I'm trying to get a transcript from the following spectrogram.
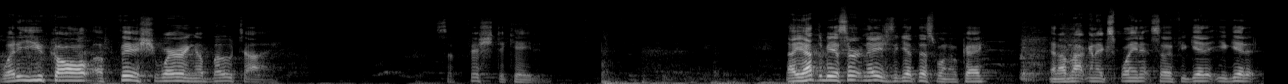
What do you call a fish wearing a bow tie? Sophisticated. Now, you have to be a certain age to get this one, okay? And I'm not going to explain it, so if you get it, you get it.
